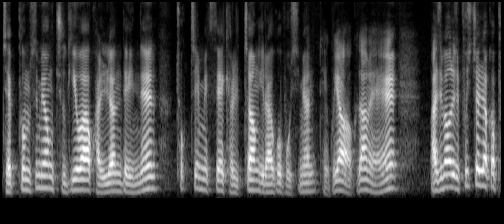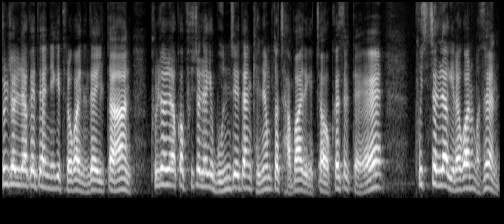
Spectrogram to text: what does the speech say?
제품 수명 주기와 관련돼 있는 촉진 믹스의 결정이라고 보시면 되고요. 그 다음에 마지막으로 이제 push 전략과 pull 전략에 대한 얘기 들어가 있는데 일단 pull 전략과 push 전략의 문제에 대한 개념부터 잡아야 되겠죠. 그랬을 때 push 전략이라고 하는 것은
